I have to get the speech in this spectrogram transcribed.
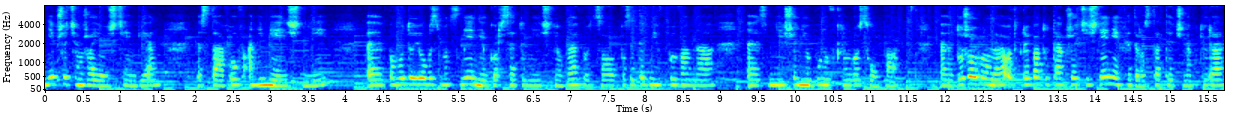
nie przeciążają ścięgien, stawów ani mięśni. E, Powodują wzmocnienie gorsetu mięśniowego, co pozytywnie wpływa na e, zmniejszenie bólu w kręgosłupa. E, Dużą rolę odgrywa tu także ciśnienie hydrostatyczne, które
